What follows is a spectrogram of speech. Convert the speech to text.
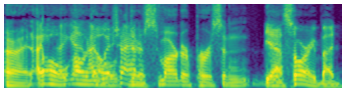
All right. I, Oh, again, oh, I no, wish I had a smarter person. Yeah, sorry, bud.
